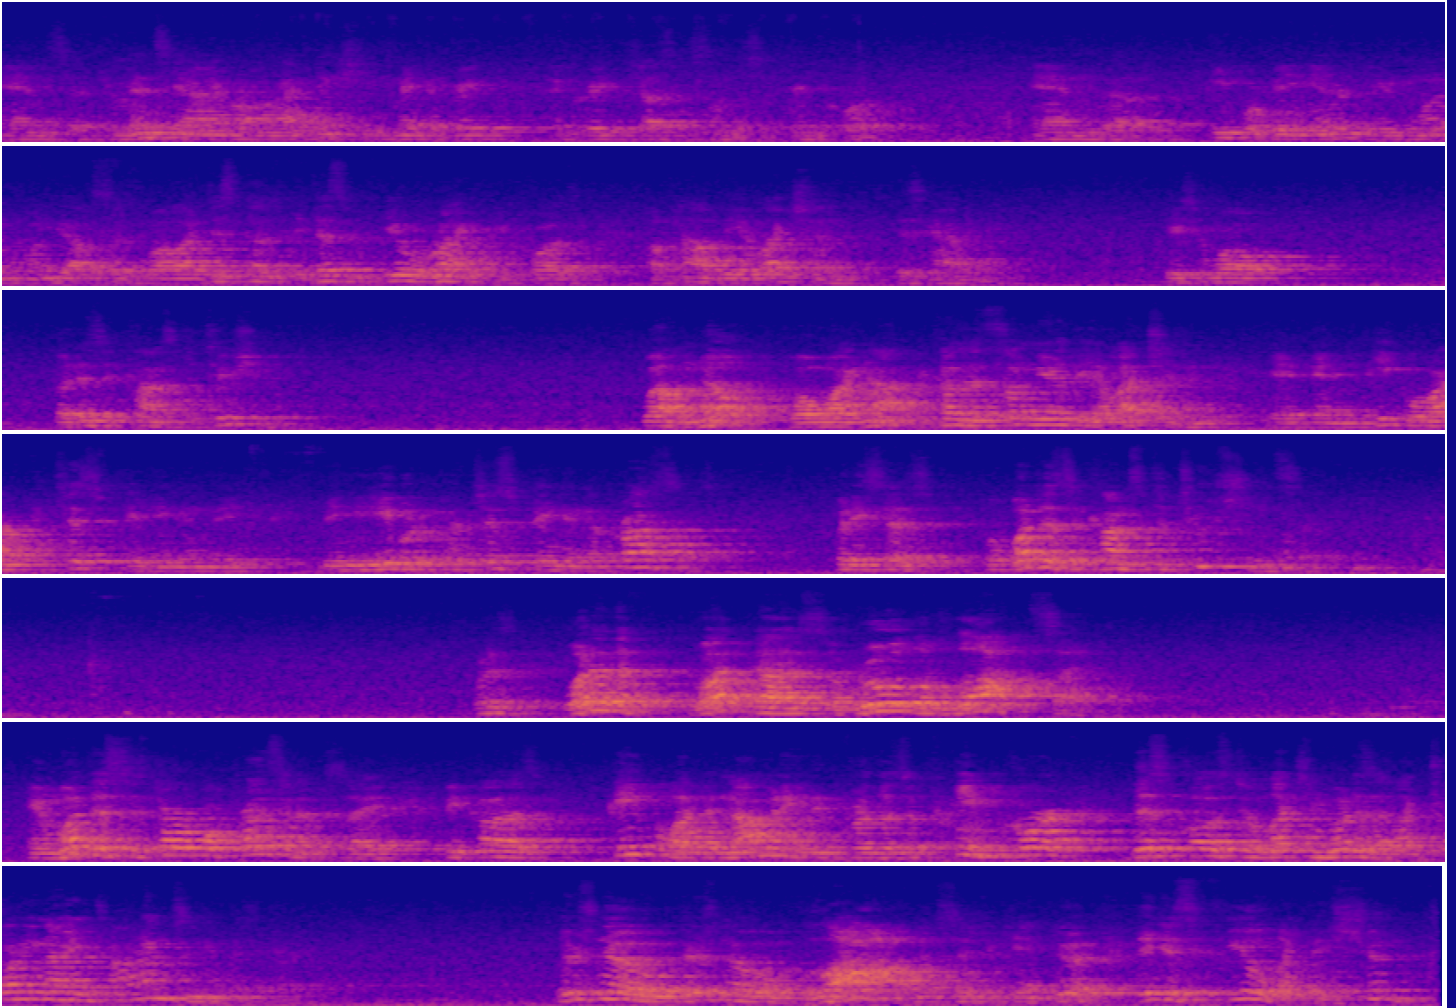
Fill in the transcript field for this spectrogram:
And said, convince me I'm wrong, I think she'd make a great, a great justice on the Supreme Court. And, uh, people were being interviewed, and one, one gal says, well, I just doesn't, it doesn't feel right because of how the election is happening. He said, well, but is it constitutional? Well, no. Well, why not? Because it's so near the election and, and people aren't participating in the, being able to participate in the process. But he says, but what does the Constitution say? What, is, what, are the, what does the rule of law say? And what does historical precedent say? Because people have been nominated for the Supreme Court this close to election, what is it, like 29 times in area? There's no, there's no law that says you can't do it. They just feel like they shouldn't.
